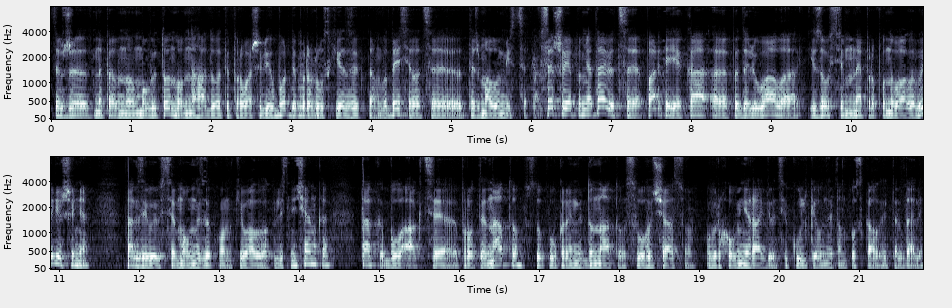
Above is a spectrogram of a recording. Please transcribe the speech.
це вже напевно мовитон вам нагадувати про ваші бігборди, про русський язик там в Одесі, але це теж мало місце. Все, що я пам'ятаю, це партія, яка е, педалювала і зовсім не пропонувала вирішення. Так з'явився мовний закон Ківалова Колісніченка. Так була акція проти НАТО, вступу України до НАТО свого часу у Верховній Раді. Ці кульки вони там пускали і так далі.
